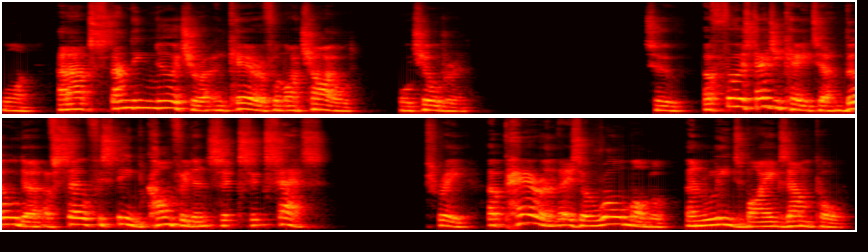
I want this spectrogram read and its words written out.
1. An outstanding nurturer and carer for my child or children. 2. A first educator, builder of self esteem, confidence, success. 3. A parent that is a role model and leads by example.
